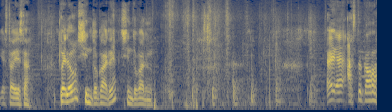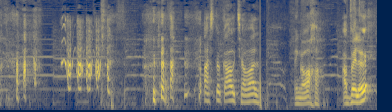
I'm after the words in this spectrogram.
Ya está, ya está. Pero sin tocar, ¿eh? Sin tocar. Eh, eh, has tocado. has tocado, chaval. Venga, baja. A pelo, ¿eh?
